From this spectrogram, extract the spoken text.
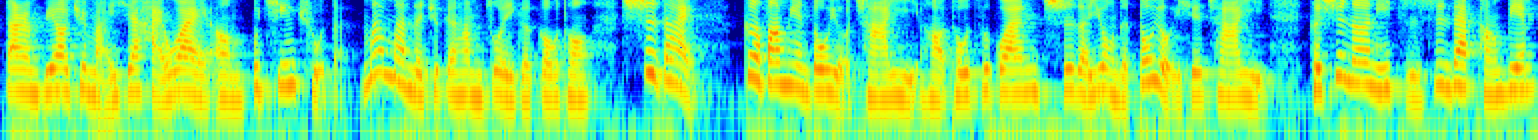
当然不要去买一些海外嗯不清楚的，慢慢的去跟他们做一个沟通，世代。各方面都有差异，哈，投资观、吃的、用的都有一些差异。可是呢，你只是在旁边，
